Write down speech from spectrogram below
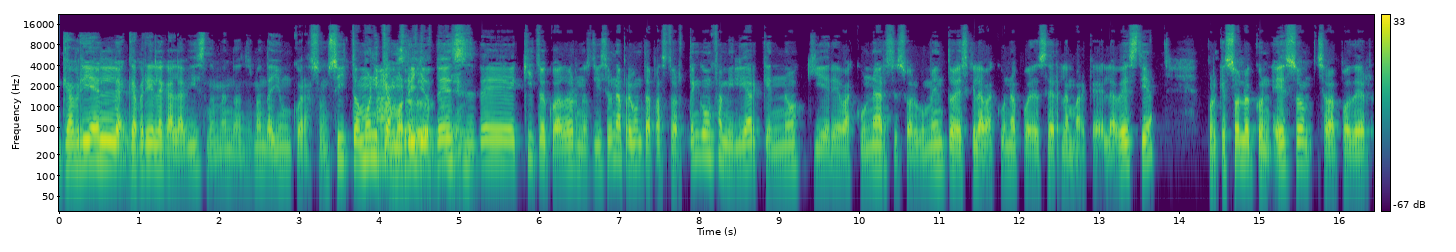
Gabriel, Gabriela Galaviz nos manda, nos manda ahí un corazoncito. Mónica ah, Morrillo desde Quito, Ecuador, nos dice una pregunta, pastor. Tengo un familiar que no quiere vacunarse. Su argumento es que la vacuna puede ser la marca de la bestia, porque solo con eso se va a poder,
